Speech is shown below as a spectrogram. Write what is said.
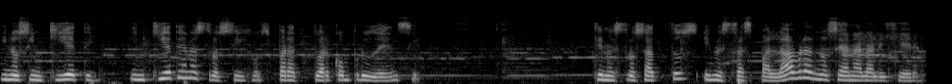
y nos inquiete, inquiete a nuestros hijos para actuar con prudencia. Que nuestros actos y nuestras palabras no sean a la ligera.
